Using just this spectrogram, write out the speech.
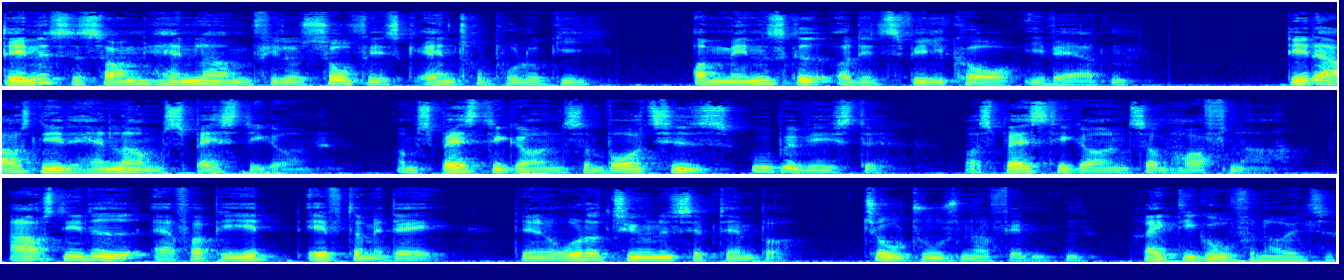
Denne sæson handler om filosofisk antropologi, om mennesket og dets vilkår i verden. Dette afsnit handler om spastikeren. Om spastikeren som vor tids ubevidste, og spastikeren som hofnar. Afsnittet er fra P1 eftermiddag den 28. september 2015. Rigtig god fornøjelse.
